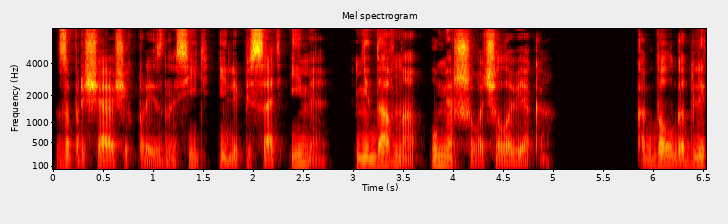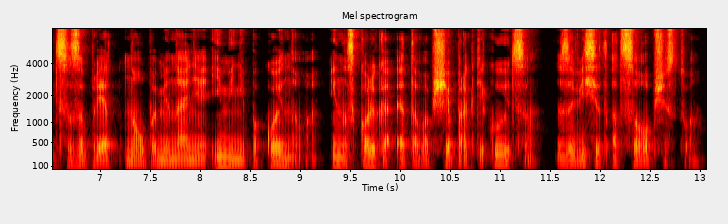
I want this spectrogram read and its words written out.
запрещающих произносить или писать имя недавно умершего человека. Как долго длится запрет на упоминание имени покойного и насколько это вообще практикуется, зависит от сообщества.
